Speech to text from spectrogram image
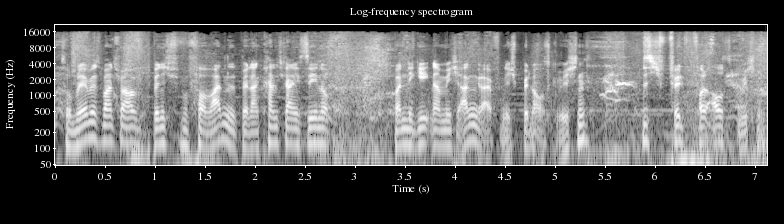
Das Problem ist manchmal, wenn ich verwandelt bin, dann kann ich gar nicht sehen, ob wann die Gegner mich angreifen. Ich bin ausgewichen. Ich bin voll ausgewichen.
